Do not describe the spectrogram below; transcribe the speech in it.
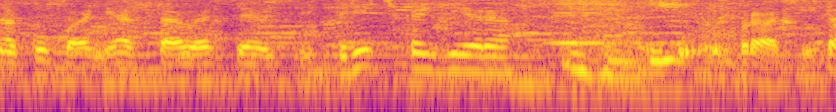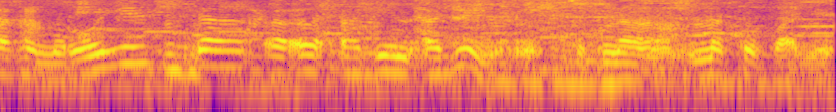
На Кубани осталась э, сестричка Вера и братья. Таганроге, да, э, один, один э, на, на Кубани.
